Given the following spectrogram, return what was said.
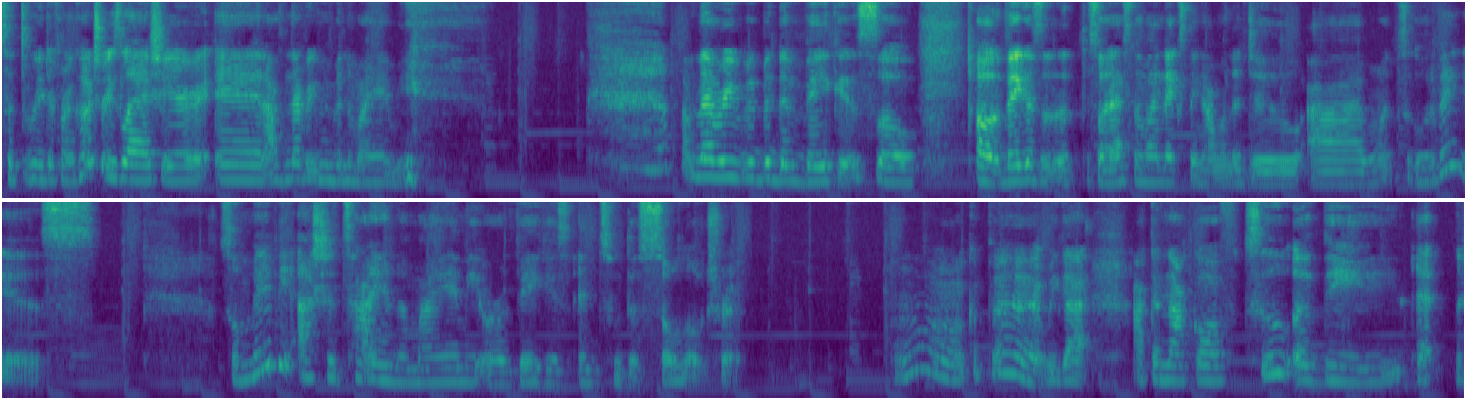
to three different countries last year and I've never even been to Miami. I've never even been to Vegas. So, oh, Vegas. So that's my next thing I want to do. I want to go to Vegas. So maybe I should tie into Miami or Vegas into the solo trip. Oh, look at that. We got, I can knock off two of these at the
